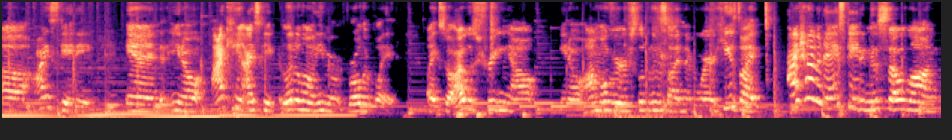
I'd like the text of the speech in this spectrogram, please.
uh, ice skating, and you know I can't ice skate, let alone even rollerblade. Like so, I was freaking out. You know, I'm over slipping and sliding everywhere. He's like, I haven't ice skated in so long.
